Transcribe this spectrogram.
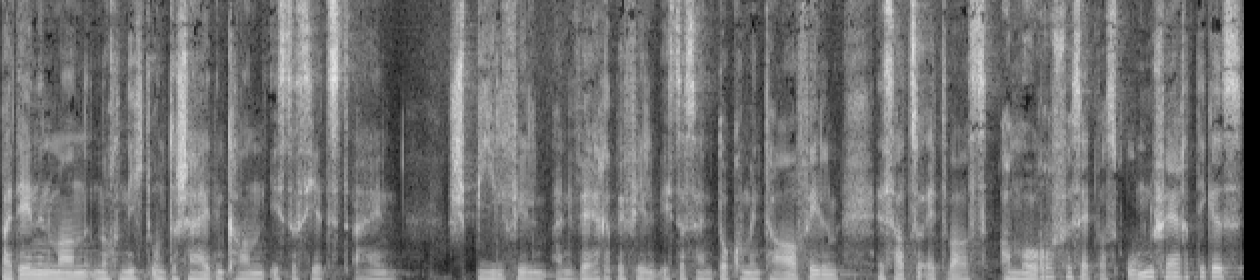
bei denen man noch nicht unterscheiden kann, ist das jetzt ein Spielfilm, ein Werbefilm, ist das ein Dokumentarfilm? Es hat so etwas Amorphes, etwas Unfertiges.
